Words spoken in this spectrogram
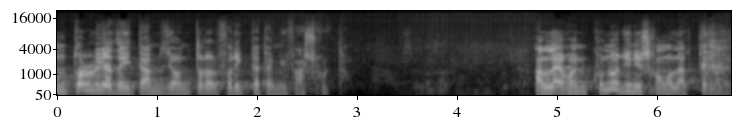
অন্তর লইয়া যাইতাম যে অন্তরের পরীক্ষাতে আমি ফাঁস করতাম। আল্লাহ এখন কোনো জিনিস কামো লাগতো নাই।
